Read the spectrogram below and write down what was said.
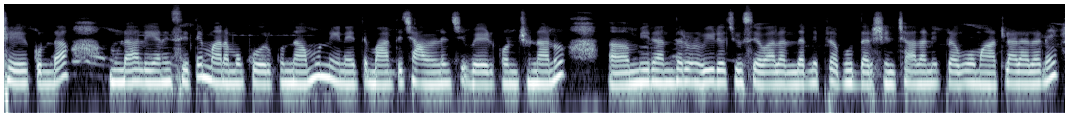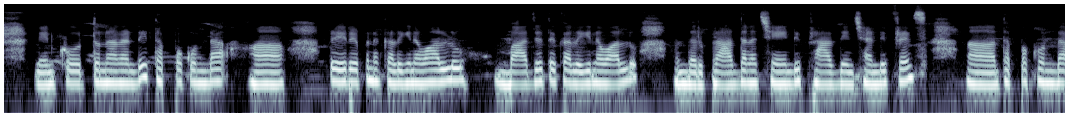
చేయకుండా ఉండాలి అనేసి అయితే మనము కోరుకుందాము. నేనైతే భారతి ఛానల్ నుంచి వేడుకొంటున్నాను మీరందరూ వీడియో చూసే వాళ్ళందరినీ ప్రభు దర్శించాలని ప్రభు మాట్లాడాలని నేను కోరుతున్నానండి. తప్పకుండా ప్రేరేపణ కలిగిన వాళ్ళు బాధ్యత కలిగిన వాళ్ళు అందరూ ప్రార్థన చేయండి ప్రార్థించండి ఫ్రెండ్స్. తప్పకుండా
